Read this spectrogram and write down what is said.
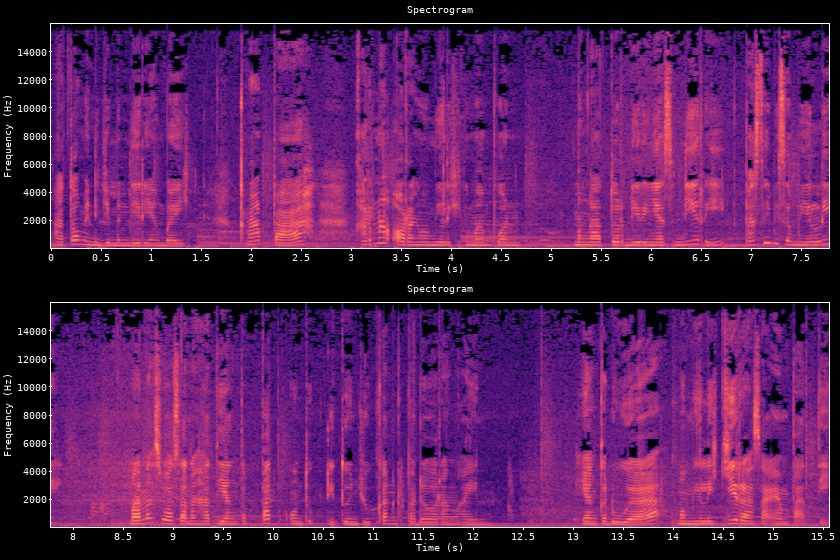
atau manajemen diri yang baik. Kenapa? Karena orang yang memiliki kemampuan mengatur dirinya sendiri pasti bisa memilih mana suasana hati yang tepat untuk ditunjukkan kepada orang lain. Yang kedua, memiliki rasa empati.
